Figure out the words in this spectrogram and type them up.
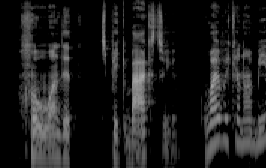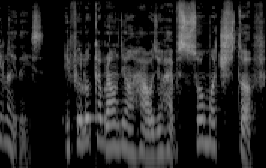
or one that speak back to you. Why we cannot be like this? If you look around your house, you have so much stuff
